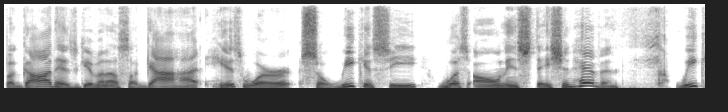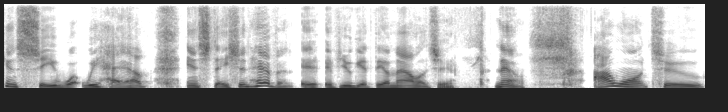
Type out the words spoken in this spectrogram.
But God has given us a guide, His word, so we can see what's on in station heaven. we can see what we have in station heaven, if you get the analogy. Now, I want to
